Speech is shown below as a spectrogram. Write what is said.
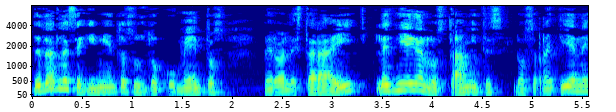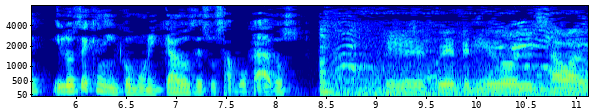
de darle seguimiento a sus documentos, pero al estar ahí les niegan los trámites, los retienen y los dejan incomunicados de sus abogados. Eh, fui detenido el sábado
